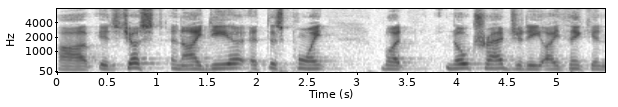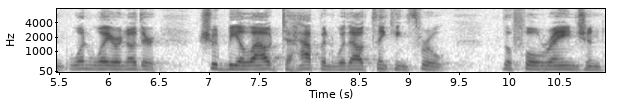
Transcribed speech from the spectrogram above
Uh, it's just an idea at this point, but no tragedy, I think, in one way or another, should be allowed to happen without thinking through the full range, and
